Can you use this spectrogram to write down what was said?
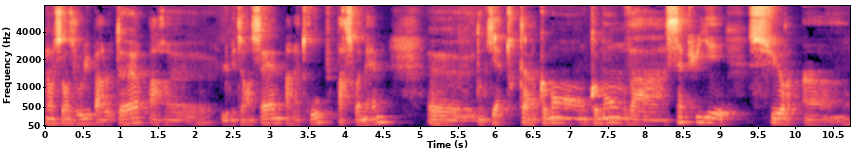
dans le sens voulu par l'auteur, par euh, le metteur en scène, par la troupe, par soi-même, euh, donc il y a tout un comment comment on va s'appuyer sur un,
